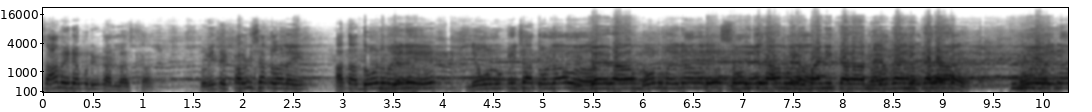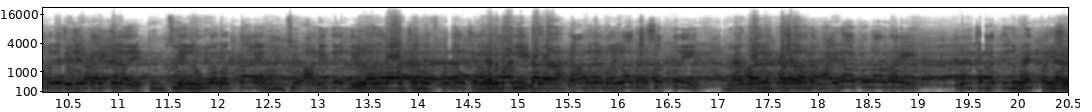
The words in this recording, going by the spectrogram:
सहा महिन्यापूर्वी काढलं असता तुम्ही ते काढू शकला नाही आता दोन महिने निवडणुकीच्या तोंडावर दोन महिन्यामध्ये. मेहरबानी करा, मेहरबानी करा. तुम्ही- महिन्यामध्ये जे काय केलंय तुमची हे लोक बघताय आणि ते दीड हजाराच्या उत्पन्नाची मेहरबानी करा. त्यामध्ये महिलाच बसत नाही मेहरबानी करा. फायदाच होणार नाही तुमच्या तिजोरीत पैसे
